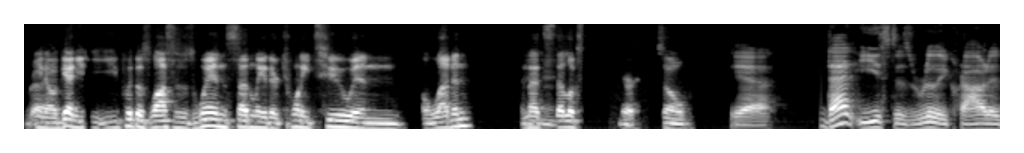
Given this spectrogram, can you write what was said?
Right. You know, again, you, you put those losses as wins. Suddenly, they're 22 and 11, and that's mm-hmm. that looks here. So yeah, that East is really crowded.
